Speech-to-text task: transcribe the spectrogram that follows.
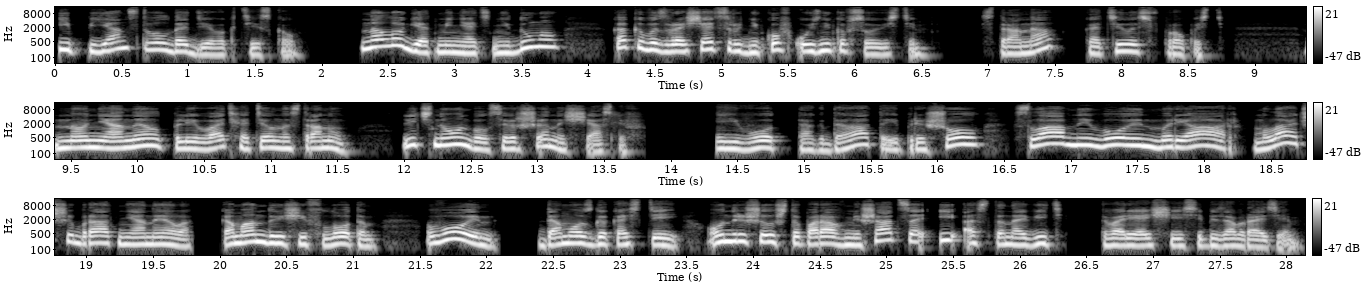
и пьянствовал до девок тискал. Налоги отменять не думал, как и возвращать с рудников узников совести. Страна катилась в пропасть. Но Нионел плевать хотел на страну. Лично он был совершенно счастлив. И вот тогда-то и пришел славный воин Мариар, младший брат Нионела, командующий флотом. Воин до мозга костей. Он решил, что пора вмешаться и остановить творящееся безобразие.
